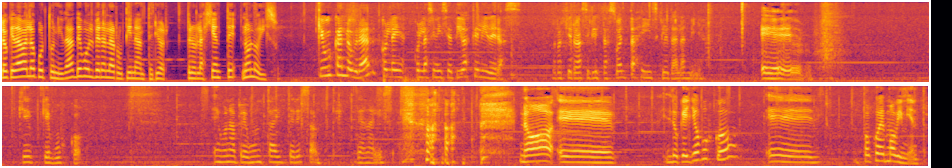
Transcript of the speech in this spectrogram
lo que daba la oportunidad de volver a la rutina anterior, pero la gente no lo hizo. ¿Qué buscas lograr con, las iniciativas que lideras? Me refiero a ciclistas sueltas y bicicletas de las niñas. Eh, ¿Qué busco? Es una pregunta interesante de analizar. no, eh, lo que yo busco eh, un poco de movimiento,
